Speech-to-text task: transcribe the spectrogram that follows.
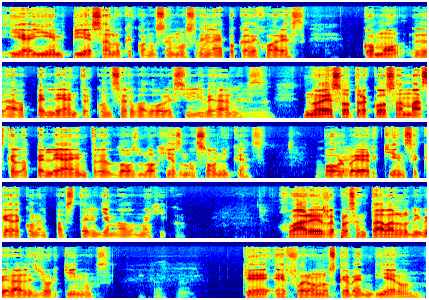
Y ahí empieza lo que conocemos en la época de Juárez como la pelea entre conservadores y liberales. Mm. No es otra cosa más que la pelea entre dos logias masónicas por ver quién se queda con el pastel llamado México. Juárez representaba a los liberales yorquinos, que eh, fueron los que vendieron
